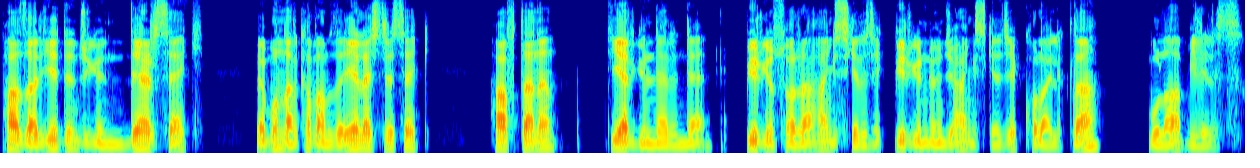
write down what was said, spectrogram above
pazar yedinci gün dersek ve bunları kafamıza yerleştirirsek haftanın diğer günlerinde bir gün sonra hangisi gelecek, bir gün önce hangisi gelecek kolaylıkla bulabiliriz.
